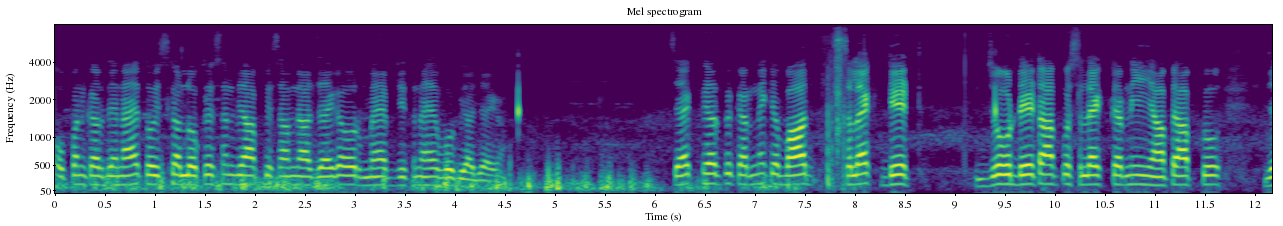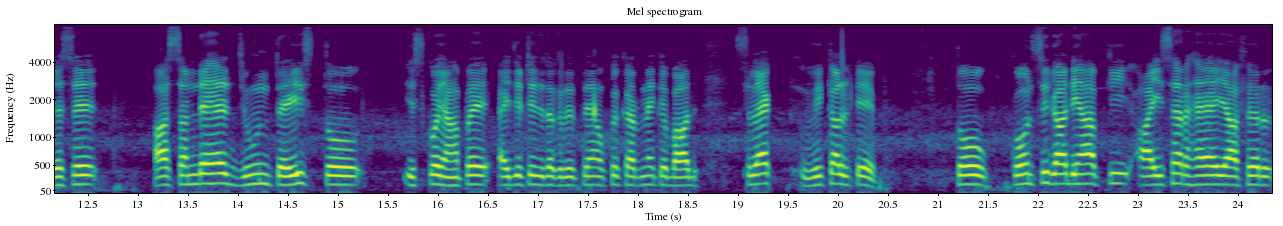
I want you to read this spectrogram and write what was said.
ओपन कर देना है। तो इसका लोकेशन भी आपके सामने आ जाएगा और मैप जितना है वो भी आ जाएगा। चेक फेयर पे करने के बाद सेलेक्ट डेट जो डेट आपको सेलेक्ट करनी है, यहाँ पे आपको जैसे आज संडे है जून तेईस तो इसको यहाँ पे एज इट इज़ रख देते हैं। ओके करने के बाद सेलेक्ट व्हीकल टेप तो कौन सी गाड़ियाँ आपकी आइसर है या फिर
